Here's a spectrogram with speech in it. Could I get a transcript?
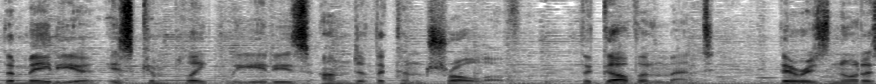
the media is completely it is under the control of the government. There is not a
